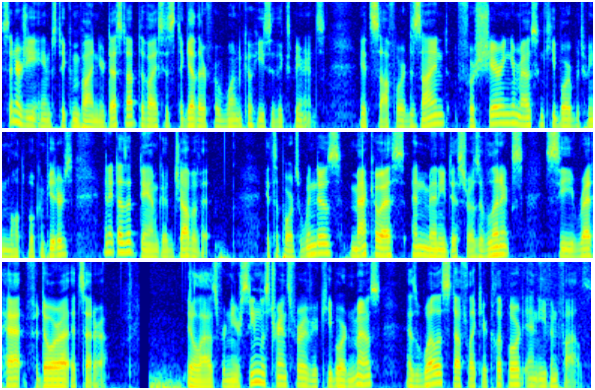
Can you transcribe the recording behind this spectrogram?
Synergy aims to combine your desktop devices together for one cohesive experience. It's software designed for sharing your mouse and keyboard between multiple computers, and it does a damn good job of it. It supports Windows, Mac OS, and many distros of Linux, see Red Hat, Fedora, etc. It allows for near seamless transfer of your keyboard and mouse, as well as stuff like your clipboard and even files.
